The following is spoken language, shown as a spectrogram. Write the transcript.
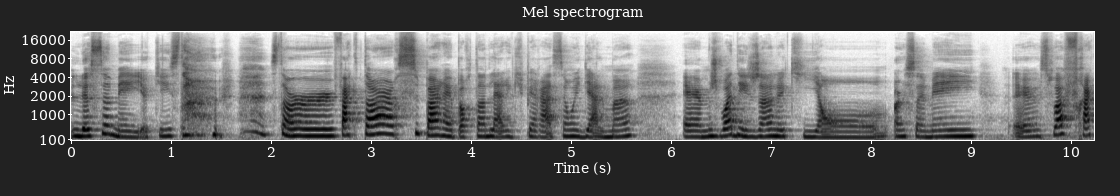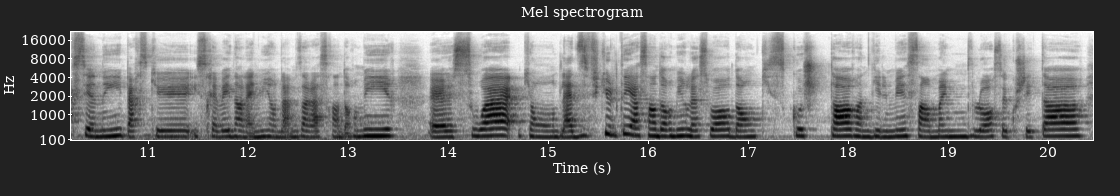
le sommeil, ok? C'est un, facteur super important de la récupération également. Euh, je vois des gens qui ont un sommeil euh, soit fractionné parce qu'ils se réveillent dans la nuit, ils ont de la misère à se rendormir, soit qui ont de la difficulté à s'endormir le soir, donc ils se couchent tard, entre guillemets, sans même vouloir se coucher tard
